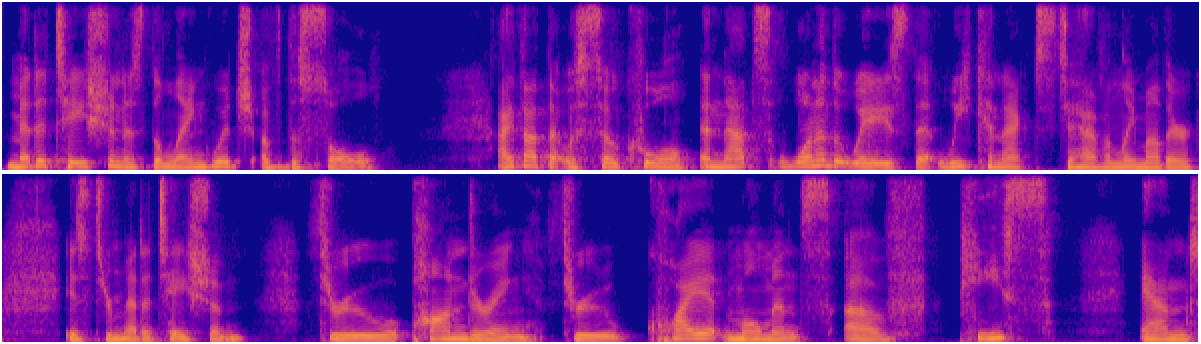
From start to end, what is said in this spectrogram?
Meditation is the language of the soul. I thought that was so cool. And that's one of the ways that we connect to Heavenly Mother is through meditation, through pondering, through quiet moments of peace and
